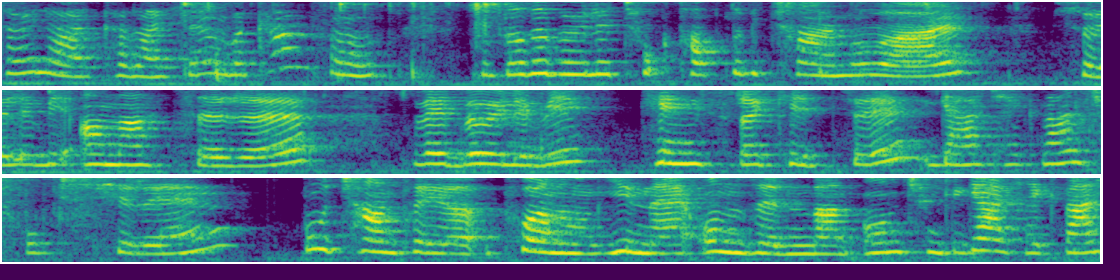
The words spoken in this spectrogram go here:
Şöyle arkadaşlarım bakar mısınız? Burada da böyle çok tatlı bir çarmı var. Şöyle bir anahtarı ve böyle bir tenis raketi. Gerçekten çok şirin. Bu çantaya puanım yine 10 üzerinden 10 çünkü gerçekten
